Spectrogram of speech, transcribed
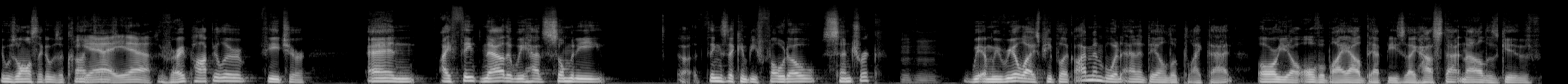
It was almost like it was a contest. Yeah, yeah. It's a very popular feature. And I think now that we have so many uh, things that can be photo centric, we, and we realize people are like, I remember when Annandale looked like that, or, you know, over by Al Deppe's, like how Staten Islanders give,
